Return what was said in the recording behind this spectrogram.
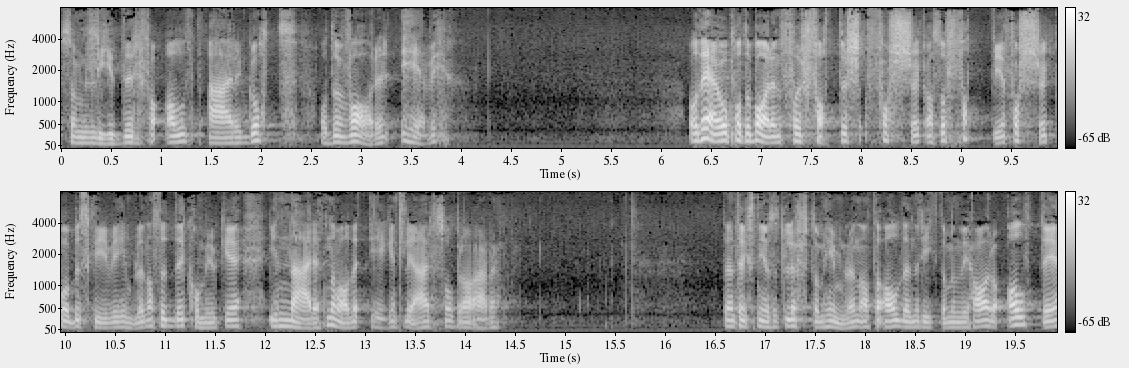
som lider. For alt er godt, og det varer evig. Og Det er jo på en måte bare en forfatters forsøk, altså fattige forsøk på å beskrive himmelen. Altså, det kommer jo ikke i nærheten av hva det egentlig er. Så bra er det. Den teksten gir oss et løfte om himmelen, at all den rikdommen vi har, og alt det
